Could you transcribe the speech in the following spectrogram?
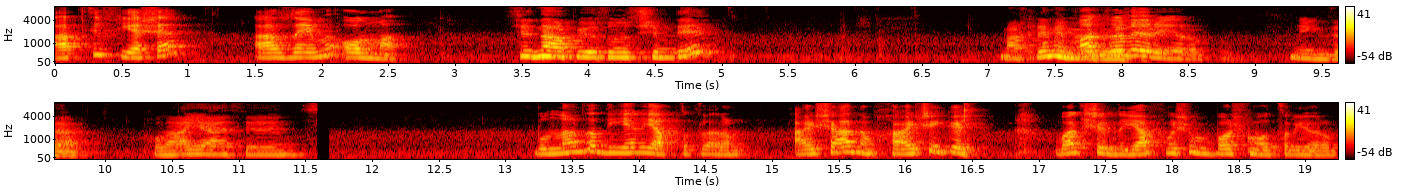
Aktif yaşa, Alzheimer olma. Siz ne yapıyorsunuz şimdi? Makreme mi Makrame örüyorsunuz? örüyorum. Ne güzel. Kolay gelsin. Bunlar da diğer yaptıklarım. Ayşe Hanım, Ayşegül. Bak şimdi yapmışım boş mu oturuyorum.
